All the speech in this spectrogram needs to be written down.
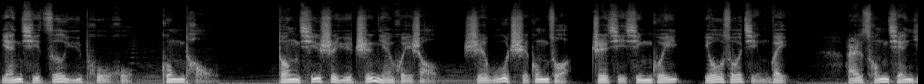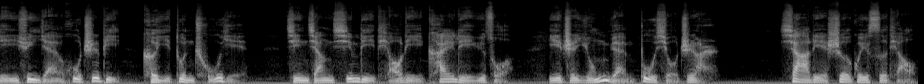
言其责于铺户工头，董其事于执年会首，使无耻工作，知其新规，有所警卫。而从前隐训掩护之弊，可以顿除也。今将新立条例开列于左，以致永远不朽之耳。下列设规四条：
